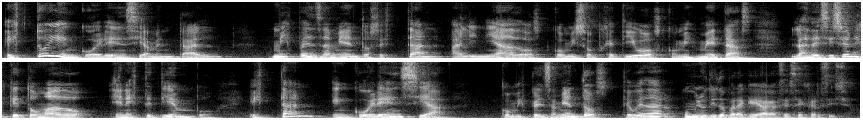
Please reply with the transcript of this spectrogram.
¿Estoy en coherencia mental? ¿Mis pensamientos están alineados con mis objetivos, con mis metas? ¿Las decisiones que he tomado en este tiempo están en coherencia con mis pensamientos? Te voy a dar un minutito para que hagas ese ejercicio.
